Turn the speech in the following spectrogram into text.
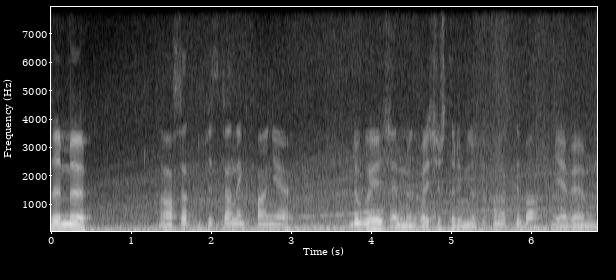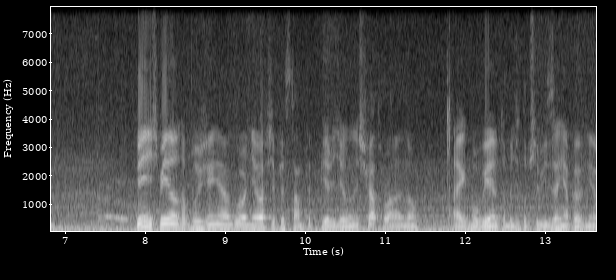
Jadymy. Na ostatni przystanek, panie. Długo jedziemy? 24 minuty ponad chyba? Nie wiem. 5 minut opóźnienia ogólnie, właśnie przez tamte pierdzielone światło, ale no... A jak mówiłem, to będzie do przewidzenia pewnie.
